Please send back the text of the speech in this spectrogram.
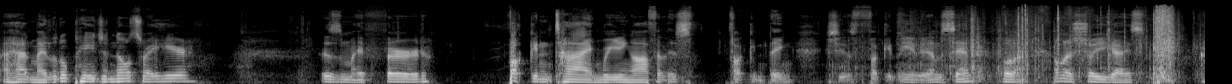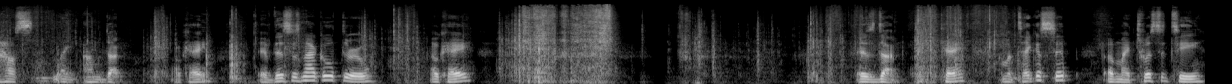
I had my little page of notes right here. This is my third fucking time reading off of this fucking thing. She just fucking need it. Understand? Hold on. I'm gonna show you guys how like I'm done. Okay. If this does not go through, okay, it's done. Okay. I'm gonna take a sip of my twisted tea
